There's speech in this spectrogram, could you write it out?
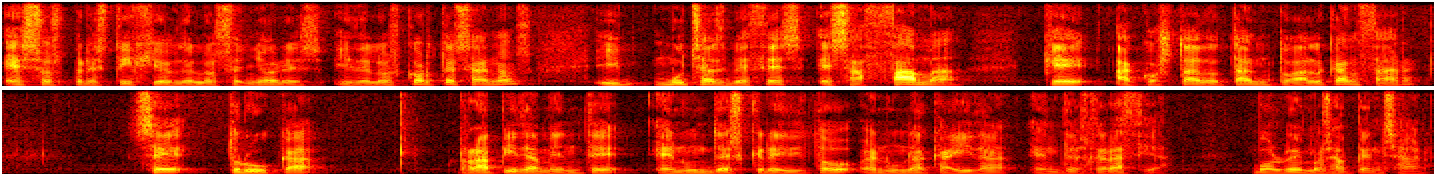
esos prestigios de los señores y de los cortesanos y muchas veces esa fama que ha costado tanto alcanzar se truca rápidamente en un descrédito, en una caída en desgracia. Volvemos a pensar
